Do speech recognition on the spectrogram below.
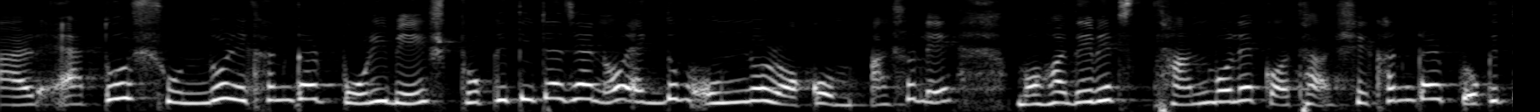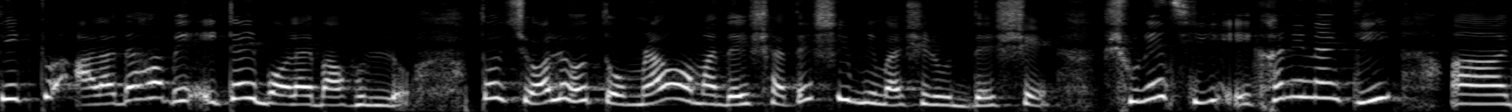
আর এত সুন্দর এখানকার পরিবেশ, প্রকৃতিটা যেন একদম অন্য রকম। আসলে মহাদেবের স্থান বলে কথা, সেখানকার প্রকৃতি একটু আলাদা হবে, এটাই বলায় বাহুল্য। তো চলো, তোমরাও আমাদের সাথে শিবনিবাসীর উদ্দেশ্যে। শুনেছি এখানে নাকি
